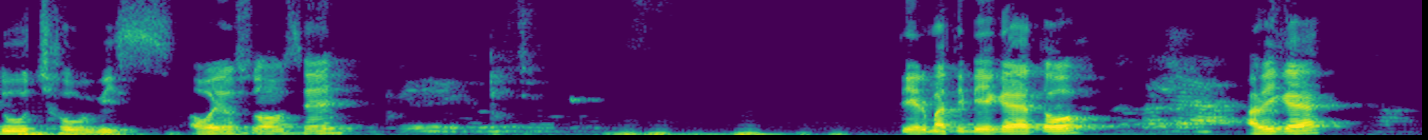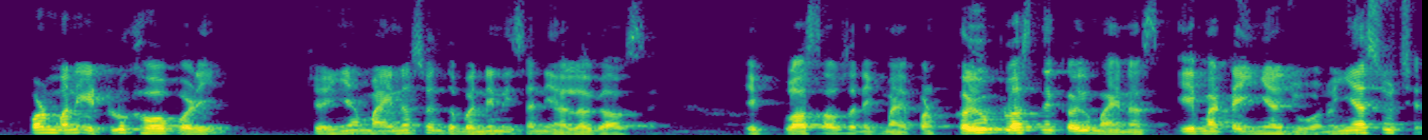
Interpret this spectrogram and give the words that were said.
દુ છવ્વીસ. અવયવ શું આવશે? તેરમાંથી બે ગયા તો? આવી ગયા? પણ મને એટલું ખબર પડી કે અહીંયા માઇનસ હોય ને તો બંને નિશાની અલગ આવશે. એક પ્લસ આવશે ને એક માઇનસ પણ કયું પ્લસ ને કયું માઇનસ એ માટે અહીંયા જોવાનું. અહીંયા શું છે?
